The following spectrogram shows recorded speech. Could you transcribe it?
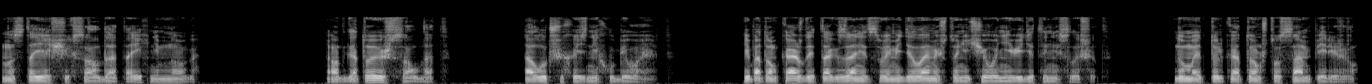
настоящих солдат, а их немного. Вот готовишь солдат, а лучших из них убивают. И потом каждый так занят своими делами, что ничего не видит и не слышит. Думает только о том, что сам пережил.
